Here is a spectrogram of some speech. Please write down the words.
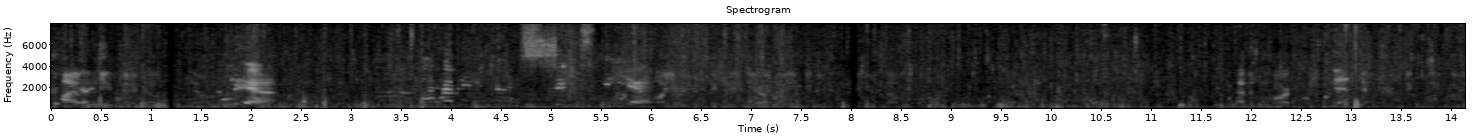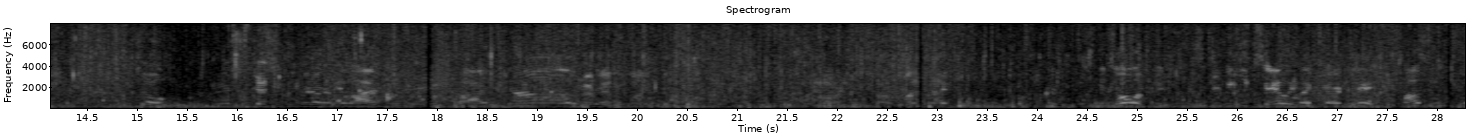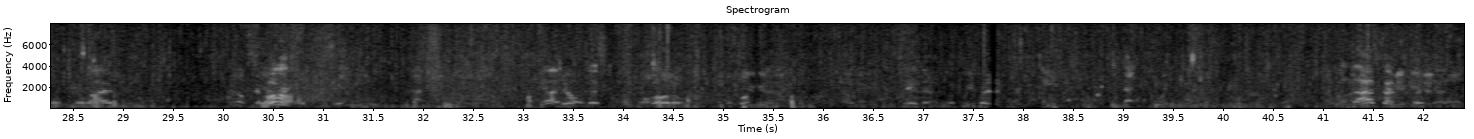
Pilot, go. Oh, yeah. scaling like we are today, it's possible you won't be alive tomorrow. Yeah, I know, unless you took the photo. I know you can say that, but we went pretty deep. Last time we went that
